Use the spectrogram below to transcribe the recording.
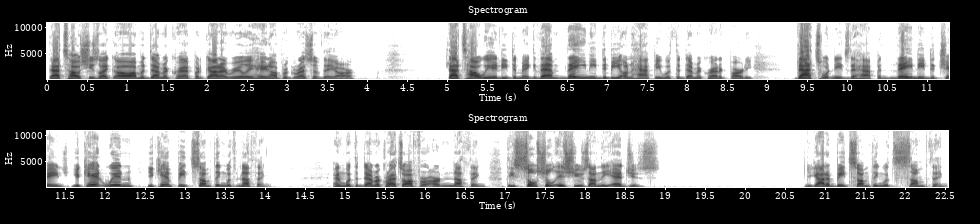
That's how she's like, "Oh, I'm a Democrat, but god, I really hate how progressive they are." That's how we need to make them. They need to be unhappy with the Democratic Party. That's what needs to happen. They need to change. You can't win, you can't beat something with nothing. And what the Democrats offer are nothing. These social issues on the edges you got to beat something with something.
